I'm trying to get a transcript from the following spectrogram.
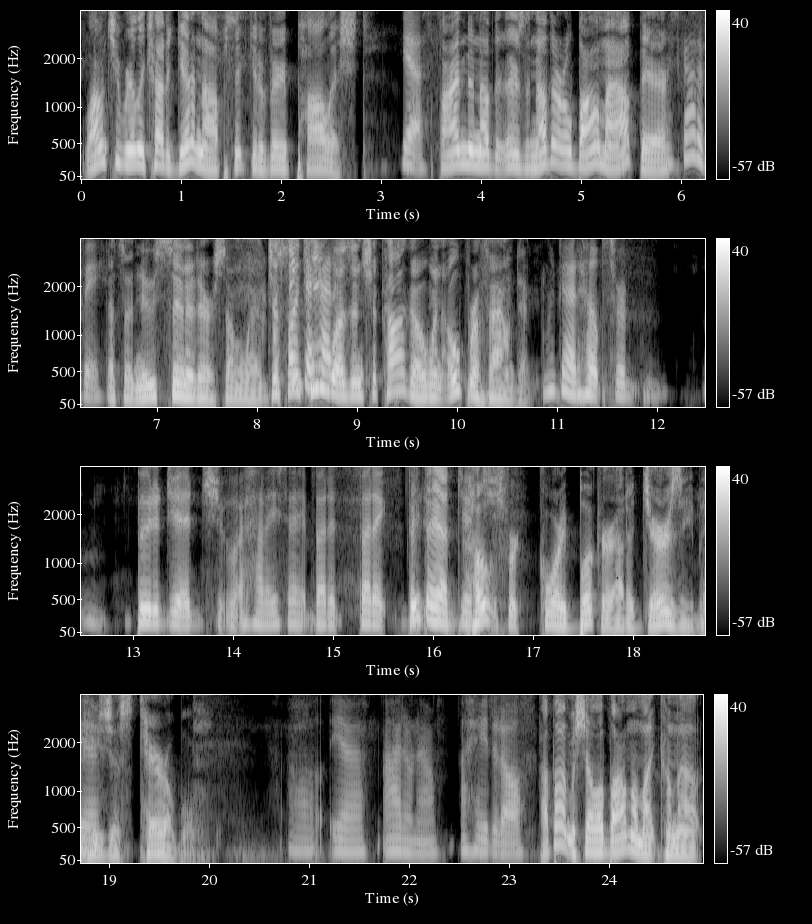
why don't you really try to get an opposite? Get a very polished. Yes Find another. There's another Obama out there. there's gotta be That's a new senator somewhere, just like he had- was in Chicago when Oprah found him. I think they had hopes for Buttigieg. How do you say it? But it, but it. I think they had hopes for Cory Booker out of Jersey, but Yeah. he's just terrible. Oh yeah, I don't know. I hate it all. I thought Michelle Obama might come out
